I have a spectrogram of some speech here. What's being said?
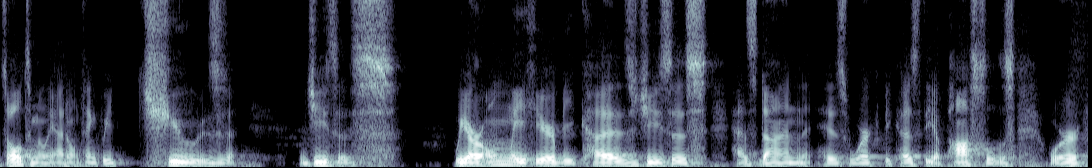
So ultimately, I don't think we choose Jesus. We are only here because Jesus has done his work, because the apostles were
